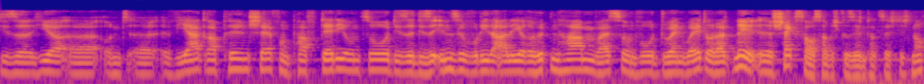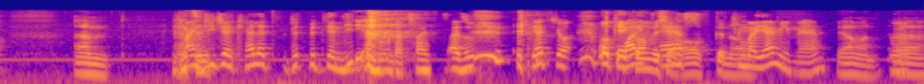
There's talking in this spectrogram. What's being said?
diese hier äh, und äh, Viagra-Pillenchef und Puff Daddy und so, diese, diese Insel, wo die da alle ihre Hütten haben, weißt du, und wo Dwayne Wade oder, nee, äh, Shaqs Haus habe ich gesehen tatsächlich noch. Ähm, ich meine, DJ Khaled wird mit dir ein Lied ja. unterzeichnet. Also, get your Okay, komme ich ja auf, genau. To Miami, man. Ja, Mann. Ja. Äh,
